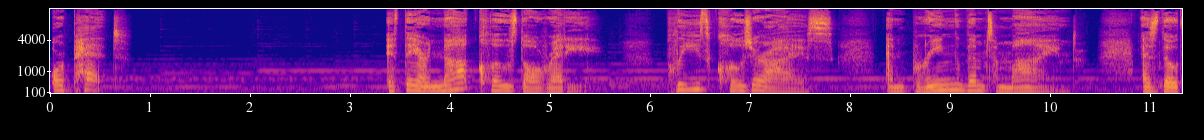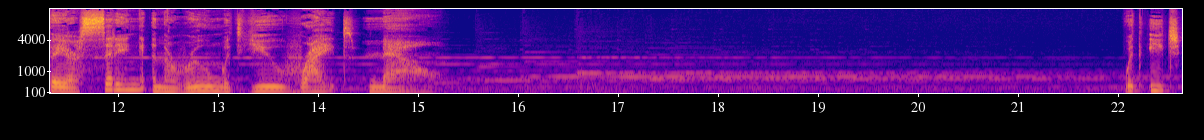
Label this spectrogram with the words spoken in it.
or pet. If they are not closed already, please close your eyes and bring them to mind as though they are sitting in the room with you right now. With each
